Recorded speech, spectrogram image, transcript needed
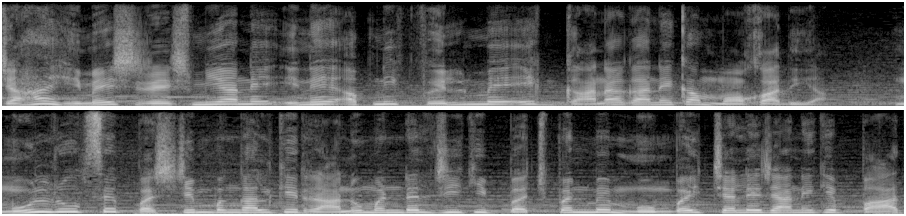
जहाँ हिमेश रेशमिया ने इन्हें अपनी फ़िल्म में एक गाना गाने का मौका दिया। मूल रूप से पश्चिम बंगाल के रानू मंडल जी की बचपन में मुंबई चले जाने के बाद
